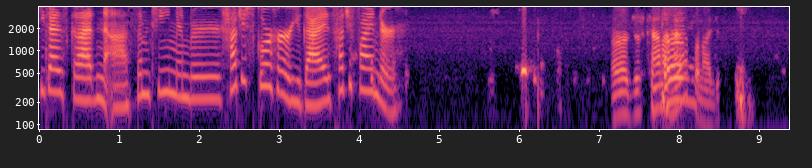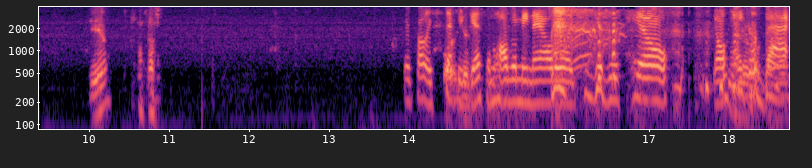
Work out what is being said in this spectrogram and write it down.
You guys got an awesome team member. How'd you score her, you guys? How'd you find her? Uh, just kind of happened, I guess. Yeah. They're probably second guessing having me now. They're like, she gives us hell. Y'all take her back.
